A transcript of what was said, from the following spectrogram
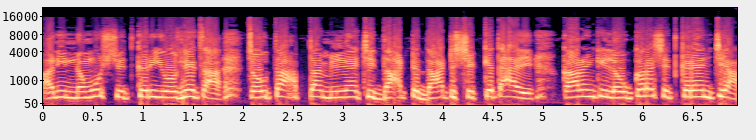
आणि नमो शेतकरी योजनेचा चौथा हप्ता मिळण्याची दाट दाट शक्यता आहे. कारण की लवकरच शेतकऱ्यांच्या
